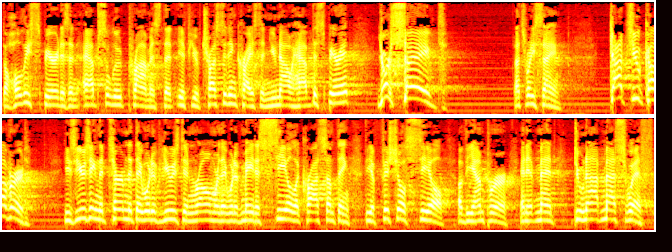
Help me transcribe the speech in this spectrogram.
The Holy Spirit is an absolute promise that if you've trusted in Christ and you now have the Spirit, you're saved. That's what he's saying. Got you covered. He's using the term that they would have used in Rome where they would have made a seal across something, the official seal of the emperor, and it meant do not mess with,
